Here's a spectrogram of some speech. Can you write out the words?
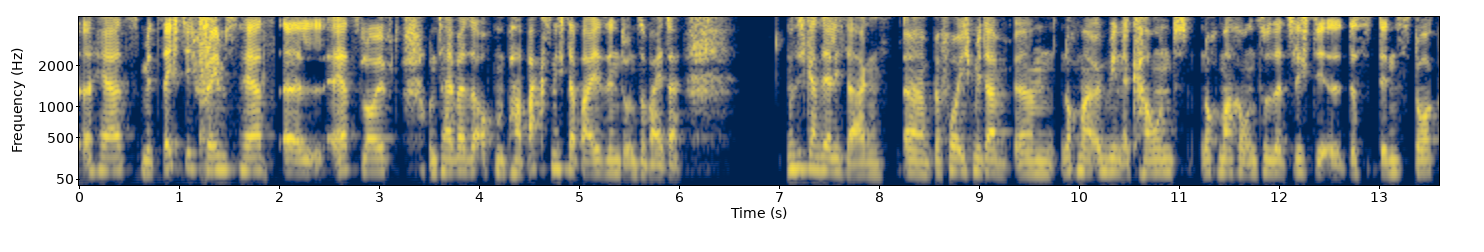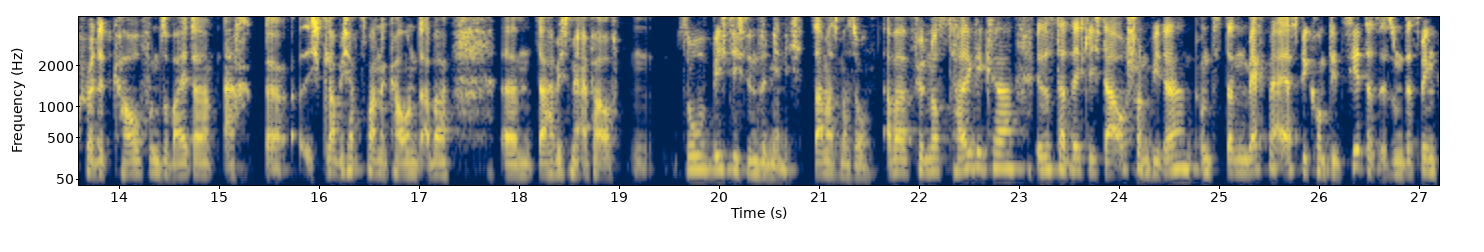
äh, Hertz mit 60 Frames Hertz, äh, Hertz läuft und teilweise auch ein paar Bugs nicht dabei sind und so weiter. Muss ich ganz ehrlich sagen, äh, bevor ich mir da ähm, nochmal irgendwie einen Account noch mache und zusätzlich die, das, den Store-Credit kaufe und so weiter. Ach, da, ich glaube, ich habe zwar einen Account, aber ähm, da habe ich es mir einfach auf so wichtig sind sie mir nicht, sagen wir es mal so. Aber für Nostalgiker ist es tatsächlich da auch schon wieder und dann merkt man erst, wie kompliziert das ist. Und deswegen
